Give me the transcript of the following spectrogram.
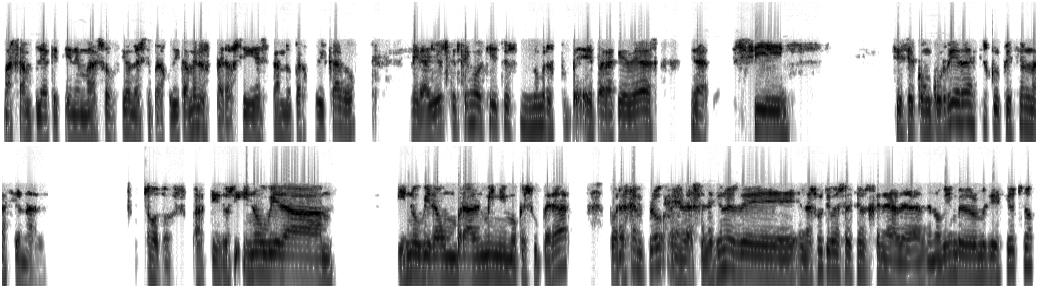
más amplia que tiene más opciones, se perjudica menos, pero sigue estando perjudicado. Mira, yo te tengo aquí estos números eh, para que veas, mira, si, si se concurriera en circunscripción nacional, todos partidos, y no hubiera y no hubiera umbral mínimo que superar, por ejemplo, en las elecciones de, en las últimas elecciones generales, las de noviembre de 2018,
